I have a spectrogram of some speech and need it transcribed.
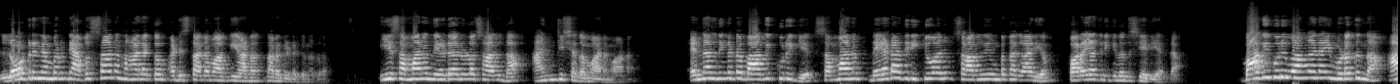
ലോട്ടറി നമ്പറിന്റെ അവസാന നാലക്കം അടിസ്ഥാനമാക്കിയാണ് നറുക്കെടുക്കുന്നത്. ഈ സമ്മാനം നേടാനുള്ള സാധ്യത അഞ്ച് ശതമാനമാണ്. എന്നാൽ നിങ്ങളുടെ ഭാഗ്യക്കുറിക്ക് സമ്മാനം നേടാതിരിക്കുവാനും സാധ്യതയുണ്ടെന്ന കാര്യം പറയാതിരിക്കുന്നത് ശരിയല്ല. ഭാഗ്യക്കുറി വാങ്ങാനായി മുടക്കുന്ന ആ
